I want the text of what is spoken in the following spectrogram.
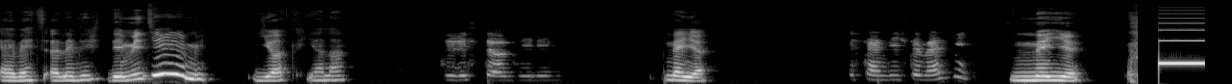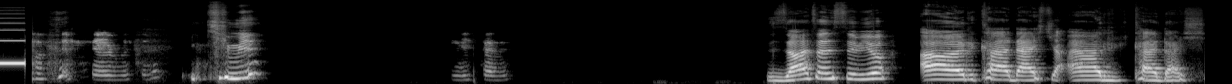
Evet olabilir. Demeyeceğim mi? Yok yalan. Dürüst öldüreyim. Neyi? E sen de istemez miydin? Neyi? Sevmesini. Kimin? Lisanı. Zaten seviyor. Arkadaş, arkadaş.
